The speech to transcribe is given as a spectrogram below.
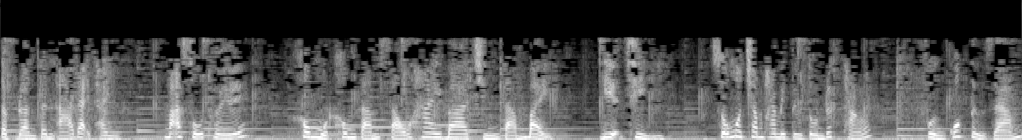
Tập đoàn Tân Á Đại Thành, mã số thuế 0108623987, địa chỉ số 124 Tôn Đức Thắng, phường Quốc Tử Giám,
